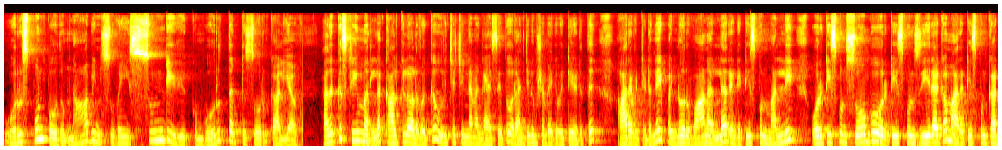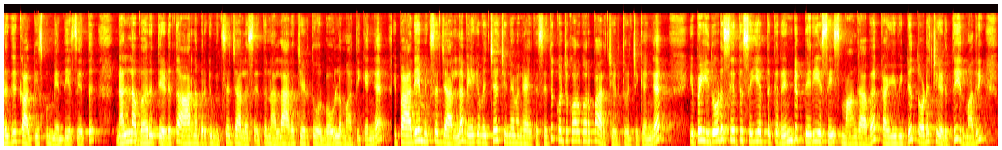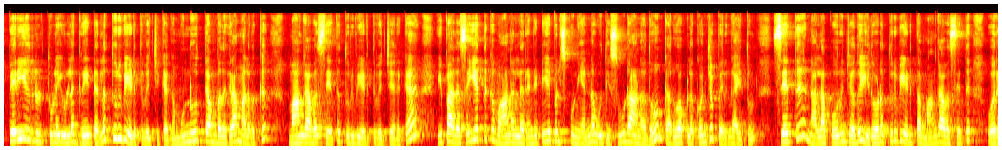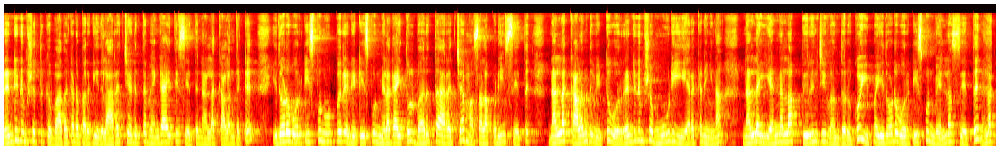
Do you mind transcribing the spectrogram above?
ஒரு ஸ்பூன் போதும். நாவின் சுவையை சுண்டி இழுக்கும் ஒரு தட்டு சோறு காலியாகும். அதுக்கு ஸ்டீமரில் கால் கிலோ அளவுக்கு உரிச்ச சின்ன வெங்காயம் சேர்த்து ஒரு அஞ்சு நிமிஷம் வேக விட்டு எடுத்து ஆற விட்டுடுங்க. இப்போ இன்னொரு வானலில் ரெண்டு டீஸ்பூன் மல்லி ஒரு டீஸ்பூன் சோம்பு ஒரு டீஸ்பூன் சீரகம் அரை டீஸ்பூன் கடுகு கால் டீஸ்பூன் வெந்தயம் சேர்த்து நல்லா வறுத்து எடுத்து ஆறின பிறகு மிக்சர் ஜாரில் சேர்த்து நல்லா அரைச்சி எடுத்து ஒரு பவுலில் மாற்றிக்கங்க இப்போ அதே மிக்சர் ஜாரில் வேக வச்ச சின்ன வெங்காயத்தை சேர்த்து கொஞ்சம் குறை குறைப்பாக அரைச்சி எடுத்து வச்சுக்கோங்க. இப்போ இதோட சேர்த்து செய்யறதுக்கு ரெண்டு பெரிய சைஸ் மாங்காவை கழுவிட்டு தொடச்சி எடுத்து இது மாதிரி பெரிய துளை உள்ள கிரேட்டரில் துருவி எடுத்து வச்சுக்கோங்க. முந்நூற்றி ஐம்பது கிராம் அளவுக்கு மாங்காவை சேர்த்து துருவி எடுத்து வச்சுருக்கேன் இப்போ அதை செய்யறதுக்கு வானலில் ரெண்டு டேபிள் ஸ்பூன் எண்ணெய் ஊற்றி சூடானதும் கருவேப்பிலை கொஞ்சம் பெருங்காயத்தூள் சேர்த்து நல்லா பொரிஞ்சதும் இதோட துருவி எடுத்த மாங்காவை சேர்த்து ஒரு ரெண்டு நிமிஷத்துக்கு வதக்கின பிறகு இதில் அரைச்சி எடுத்த வெங்காயத்தையும் சேர்த்து நல்லா கலந்துட்டு இதோட ஒரு டீஸ்பூன் உப்பு ரெண்டு டீஸ்பூன் மிளகாய்த்தூள் வறுத்து அரைச்ச மசாலா பொடியும் சேர்த்து நல்லா கலந்து விட்டு ஒரு ரெண்டு நிமிஷம் மூடி இறக்குனீங்கன்னா நல்லா எண்ணெய்லாம் பிரிஞ்சு வந்திருக்கும். இப்போ இதோட ஒரு டீஸ்பூன் வெல்லம் சேர்த்து நல்லா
